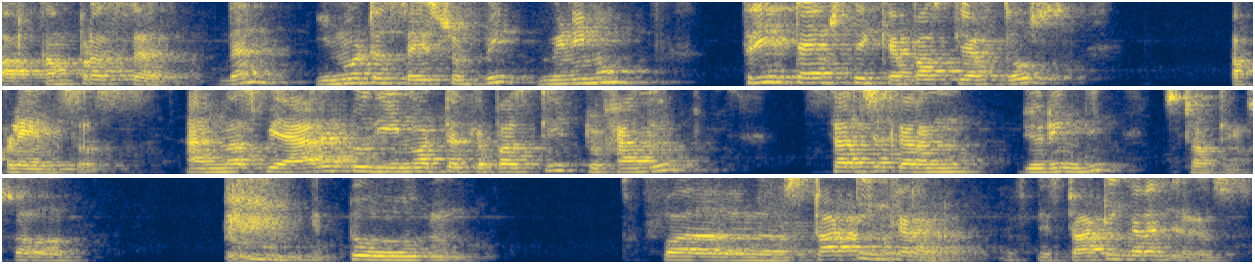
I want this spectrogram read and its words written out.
or compressor, then inverter size should be minimum three times the capacity of those appliances and must be added to the inverter capacity to handle surge current during the starting. So to for starting current, if the starting current is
